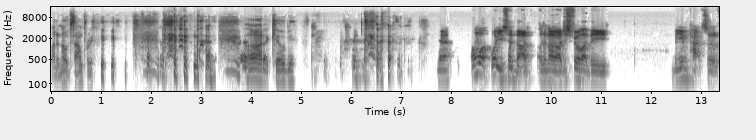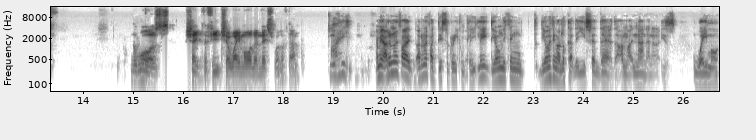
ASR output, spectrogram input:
I don't know, it's soundproof. oh, that killed me. Yeah. On what what you said, that I, I don't know. I just feel like the the impacts of the wars shape the future way more than this will have done. You, I, I mean, I don't know if I, I don't know if I disagree completely. The only thing, the only thing I look at that you said there that I'm like, no, no, no, is way more.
